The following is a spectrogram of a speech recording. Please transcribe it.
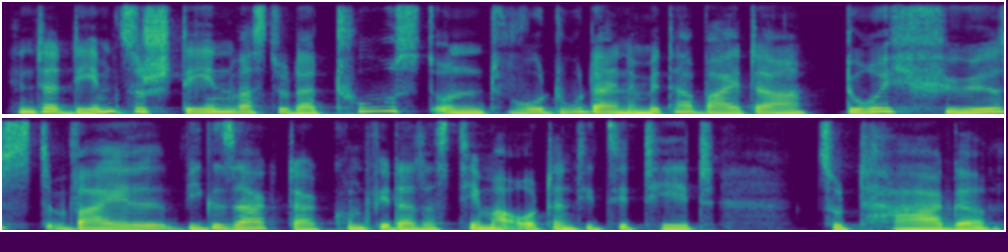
hinter dem zu stehen, was du da tust und wo du deine Mitarbeiter durchführst, weil, wie gesagt, da kommt wieder das Thema Authentizität zutage.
